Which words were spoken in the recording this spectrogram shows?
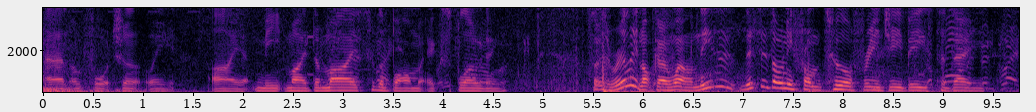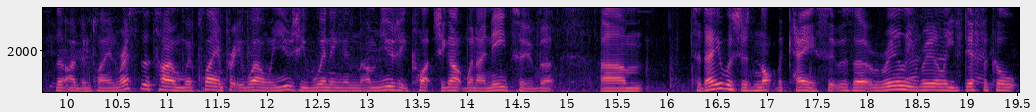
And unfortunately, I meet my demise to the bomb exploding. So it's really not going well. And these is this is only from two or three GBs today that I've been playing. Rest of the time we're playing pretty well. We're usually winning and I'm usually clutching up when I need to. But um, today was just not the case. It was a really, really difficult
